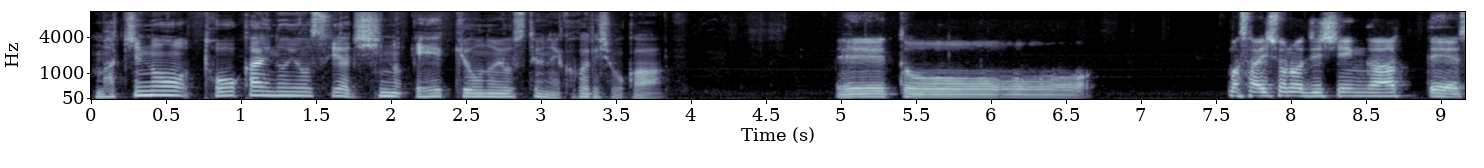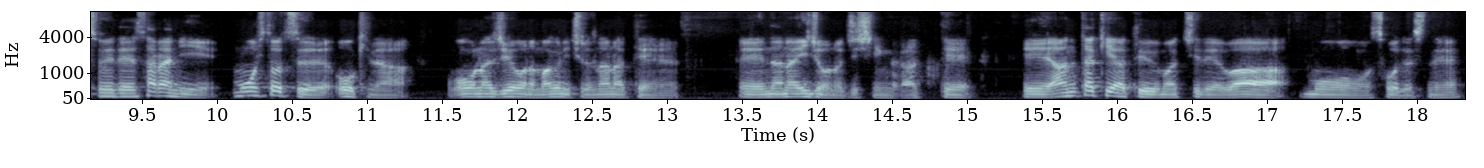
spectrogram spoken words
街の倒壊の様子や地震の影響の様子というのはいかがでしょうか？えっ、と、まあ、最初の地震があって、それでさらにもう一つ大きな、同じようなマグニチュード7.7以上の地震があって、えーアンタキアという町では、もうそうですね、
